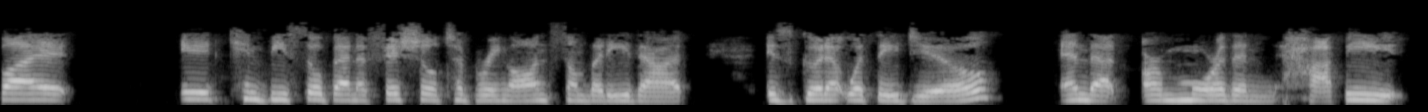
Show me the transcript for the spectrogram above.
but it can be so beneficial to bring on somebody that is good at what they do and that are more than happy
